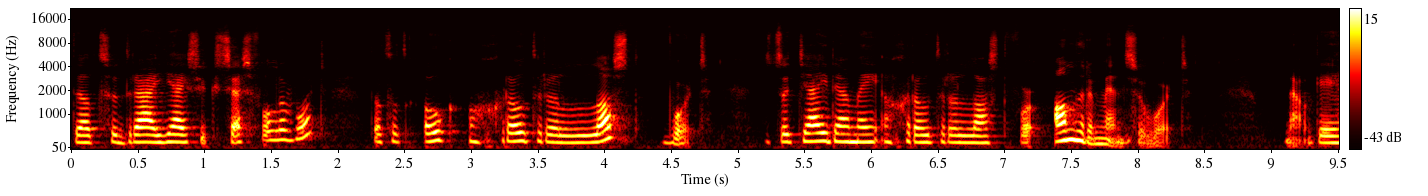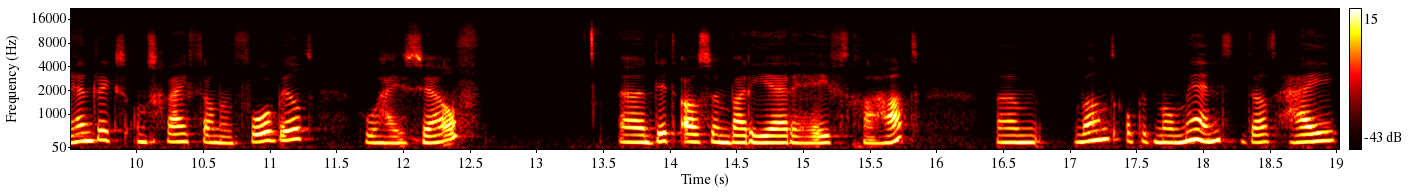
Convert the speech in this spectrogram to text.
dat zodra jij succesvoller wordt, dat het ook een grotere last wordt. Dus dat jij daarmee een grotere last voor andere mensen wordt. Nou, Gay Hendricks omschrijft dan een voorbeeld hoe hij zelf uh, dit als een barrière heeft gehad. Um, want op het moment dat hij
